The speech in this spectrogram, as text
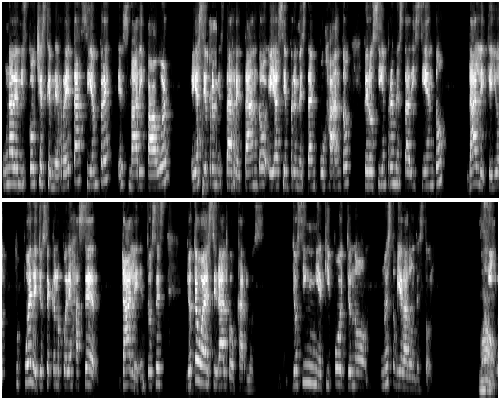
una de mis coaches que me reta siempre es Mari Power. Ella siempre me está retando, ella siempre me está empujando, pero siempre me está diciendo, dale, que yo, tú puedes, yo sé que lo puedes hacer, dale. Entonces, yo te voy a decir algo, Carlos. Yo sin mi equipo, yo no, no estuviera donde estoy. Wow.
